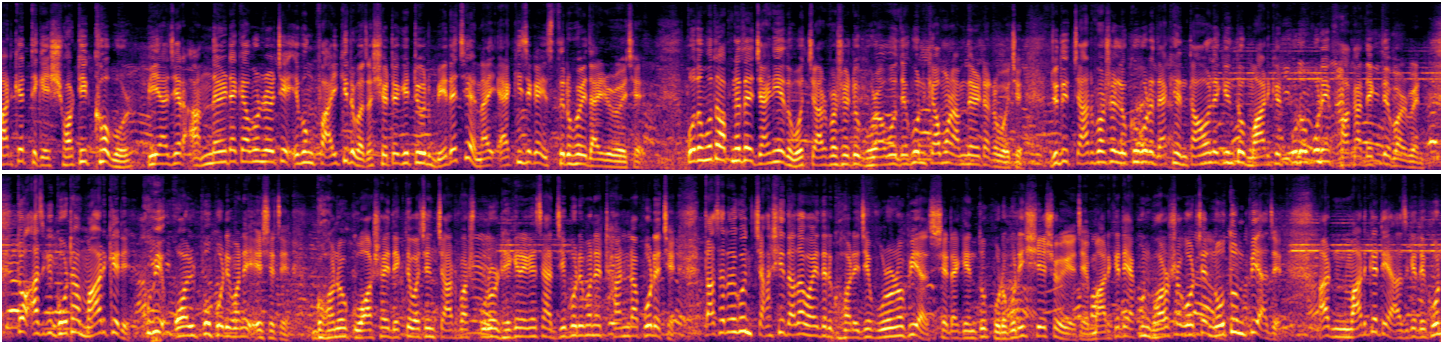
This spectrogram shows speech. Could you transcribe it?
মার্কেট থেকে সঠিক খবর পেঁয়াজের আমদানিটা কেমন রয়েছে এবং পাইকারি বাজার, সেটা কি একটু বেড়েছে না একই জায়গায় স্থির হয়ে দাঁড়িয়ে রয়েছে? প্রথমত আপনাদের জানিয়ে দেবো, চারপাশে একটু ঘোরাবো, দেখুন কেমন আমদানিটা রয়েছে। যদি চারপাশে লক্ষ্য করে দেখেন, তাহলে কিন্তু মার্কেট পুরোপুরি ফাঁকা দেখতে পারবেন। তো আজকে গোটা মার্কেটে খুবই অল্প পরিমাণে এসেছে। ঘন কুয়াশায় দেখতে পাচ্ছেন, চারপাশ পুরো ঢেকে রেখেছে, আর যে পরিমাণে ঠান্ডা পড়েছে, তাছাড়া দেখুন চাষি দাদা ভাইদের ঘরে যে পুরনো পেঁয়াজ, সেটা কিন্তু পুরোপুরি শেষ হয়ে গেছে। মার্কেটে এখন ভরসা করছে নতুন পেঁয়াজে আর মার্কেটে আজকে দেখুন,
